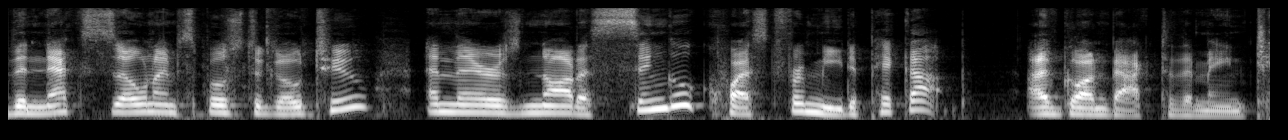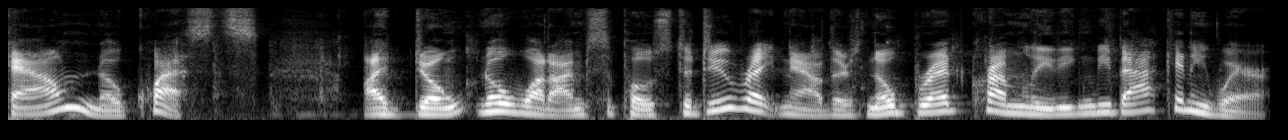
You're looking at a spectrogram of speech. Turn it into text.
the next zone I'm supposed to go to, and there's not a single quest for me to pick up. I've gone back to the main town, no quests. I don't know what I'm supposed to do right now. There's no breadcrumb leading me back anywhere.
